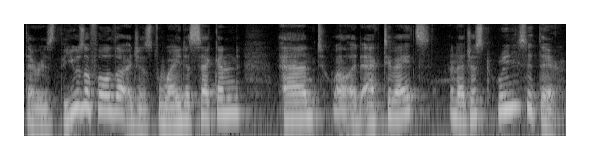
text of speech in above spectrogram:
there is the user folder. I just wait a second, and well, it activates, and I just release it there.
